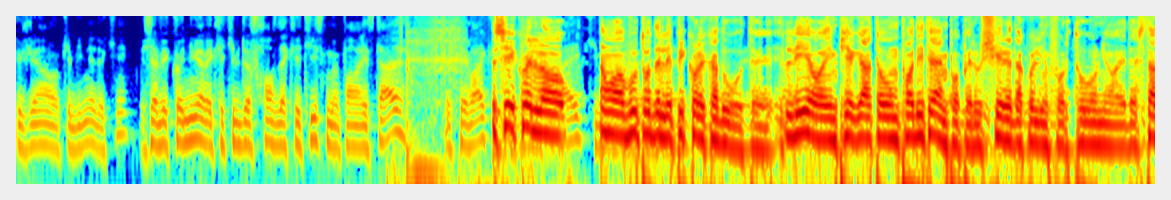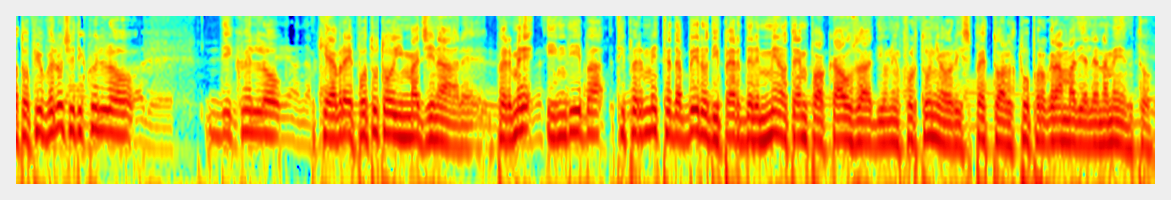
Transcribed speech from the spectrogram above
que je viens au cabinet de kiné. J'avais connu avec l'équipe de France d'athlétisme pendant les stages. Sì, quello ho avuto delle piccole cadute. Lì ho impiegato un po' di tempo per uscire da quell'infortunio ed è stato più veloce di quello di quello che avrei potuto immaginare. Per me Indiba ti permette davvero di perdere meno tempo a causa di un infortunio rispetto al tuo programma di allenamento.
